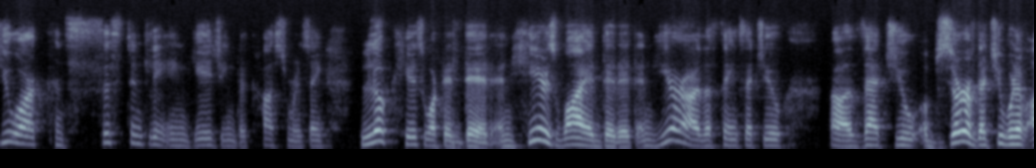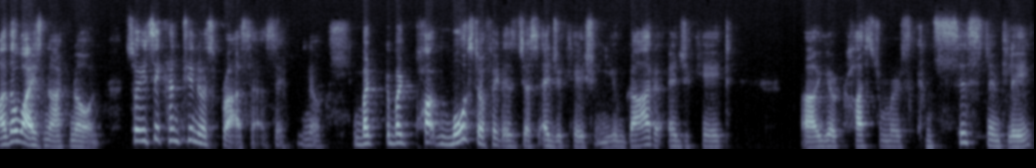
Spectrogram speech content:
You are consistently engaging the customer and saying, look, here's what it did, and here's why it did it, and here are the things that you uh, that you observe that you would have otherwise not known. So it's a continuous process, you know. But but part, most of it is just education. You got to educate uh, your customers consistently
